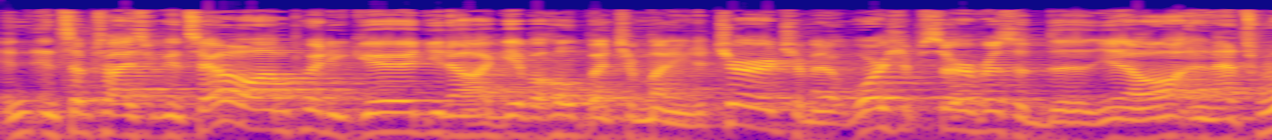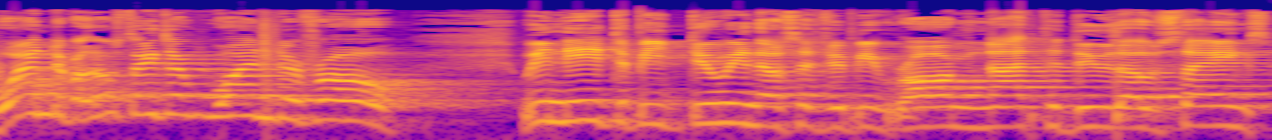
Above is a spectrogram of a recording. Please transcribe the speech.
And, and, sometimes we can say, "Oh, I'm pretty good. You know, I give a whole bunch of money to church. I'm in a worship service, and the, you know, and that's wonderful. Those things are wonderful. We need to be doing those things. It would be wrong not to do those things."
